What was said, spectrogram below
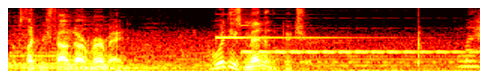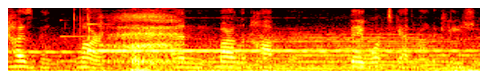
Looks like we found our mermaid. Who are these men in the picture? My husband, Mark, and Marlon Hopgood, They work together on occasion.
